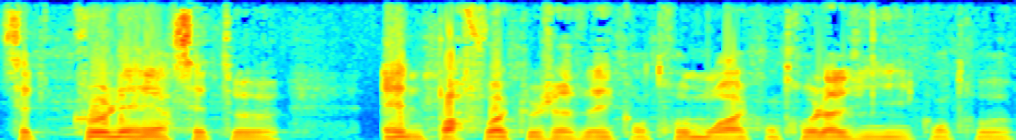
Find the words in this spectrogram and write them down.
cette colère, cette euh, haine parfois que j'avais contre moi, contre la vie, contre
